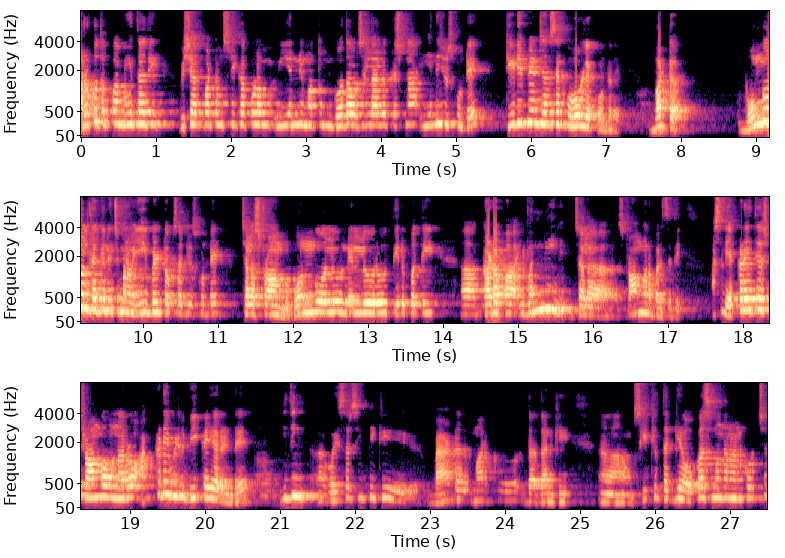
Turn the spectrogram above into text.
అరకు తప్ప మిగతాది విశాఖపట్నం శ్రీకాకుళం ఇవన్నీ మొత్తం గోదావరి జిల్లాలో కృష్ణ ఇవన్నీ చూసుకుంటే టీడీపీ అండ్ జనసేనకు హోల్డ్ ఎక్కువ ఉంటుంది. బట్ ఒంగోలు దగ్గర నుంచి మనం ఈ బెల్ట్ ఒకసారి చూసుకుంటే చాలా స్ట్రాంగ్ ఒంగోలు నెల్లూరు తిరుపతి కడప ఇవన్నీ చాలా స్ట్రాంగ్ ఉన్న పరిస్థితి. అసలు ఎక్కడైతే స్ట్రాంగ్గా ఉన్నారో అక్కడే వీళ్ళు వీక్ అయ్యారంటే ఇది వైఎస్ఆర్సీపీకి బ్యాడ్ మార్క్ దానికి సీట్లు తగ్గే అవకాశం ఉందని అనుకోవచ్చా?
